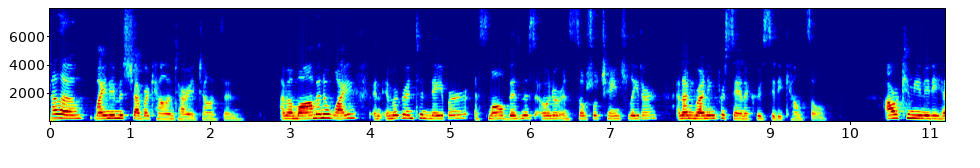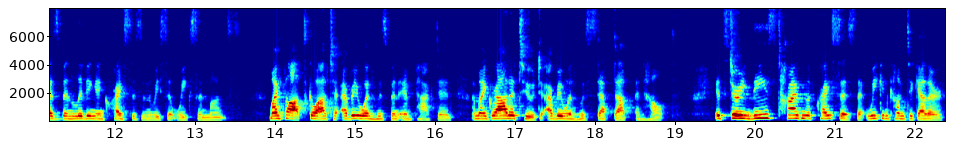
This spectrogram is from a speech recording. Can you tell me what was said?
Hello, my name is Shebreh Kalantari Johnson. I'm a mom and a wife, an immigrant and neighbor, a small business owner and social change leader, and I'm running for Santa Cruz City Council. Our community has been living in crisis in recent weeks and months. My thoughts go out to everyone who's been impacted, and my gratitude to everyone who's stepped up and helped. It's during these times of crisis that we can come together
